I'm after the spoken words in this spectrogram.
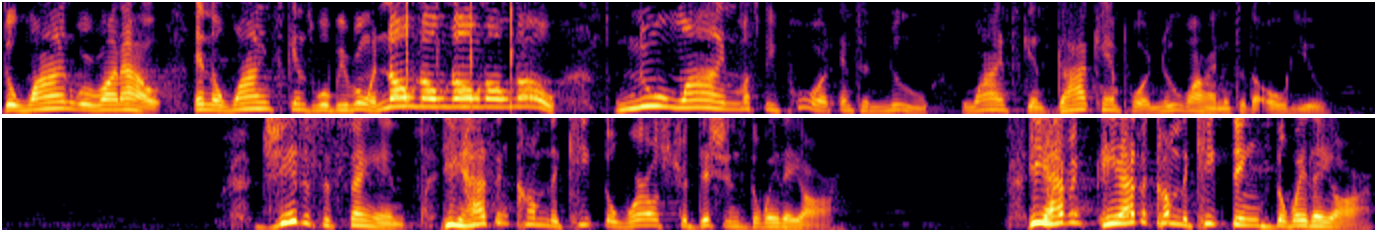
The wine will run out, and the wineskins will be ruined. No, no, no, no, no. New wine must be poured into new wineskins. God can't pour new wine into the old you. Jesus is saying he hasn't come to keep the world's traditions the way they are. He, haven't, he hasn't come to keep things the way they are.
